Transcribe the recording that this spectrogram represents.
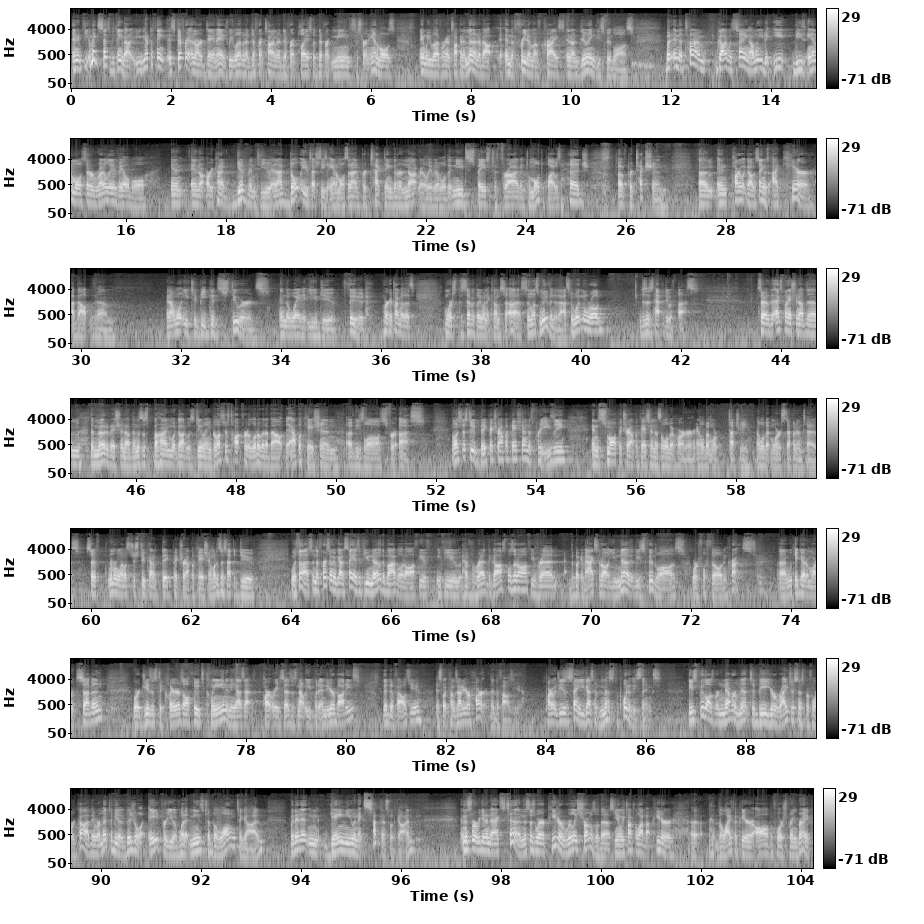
And if you, it makes sense if you think about it. You have to think it's different in our day and age. We live in a different time in a different place with different means to certain animals and we love. We're going to talk in a minute about in the freedom of Christ in undoing these food laws. But in the time, God was saying, I want you to eat these animals that are readily available and, and are kind of given to you. And I don't want you to touch these animals that I'm protecting that are not readily available, that need space to thrive and to multiply. It was a hedge of protection. Um, and part of what God was saying was, I care about them. And I want you to be good stewards in the way that you do food. We're going to talk about this more specifically when it comes to us. And let's move into that. So, what in the world does this have to do with us? So, the explanation of them, the motivation of them, this is behind what God was doing. But let's just talk for a little bit about the application of these laws for us. And let's just do big picture application, that's pretty easy. And small picture application, that's a little bit harder and a little bit more touchy and a little bit more stepping on toes. So, number one, let's just do kind of big picture application. What does this have to do with us. And the first thing we've got to say is if you know the Bible at all, if, you if you have read the Gospels at all, if you've read the book of Acts at all, you know that these food laws were fulfilled in Christ. Uh, we could go to Mark 7, where Jesus declares all foods clean, and he has that part where he says it's not what you put into your bodies that defiles you, it's what comes out of your heart that defiles you. Part of what Jesus is saying, you guys have missed the point of these things. These food laws were never meant to be your righteousness before God. They were meant to be a visual aid for you of what it means to belong to God but it didn't gain you an acceptance with God. And this is where we get into Acts 10. This is where Peter really struggles with this. You know, we talked a lot about Peter, uh, the life of Peter, all before spring break.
